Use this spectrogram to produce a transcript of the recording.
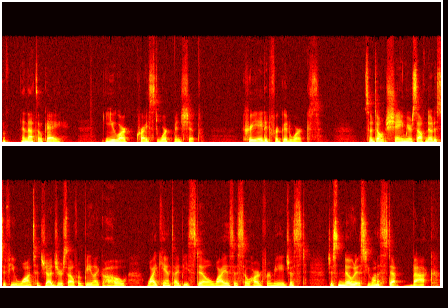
and that's okay. You are Christ's workmanship, created for good works. So don't shame yourself. Notice if you want to judge yourself or be like, "Oh, why can't I be still? Why is this so hard for me?" Just just notice. You want to step back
